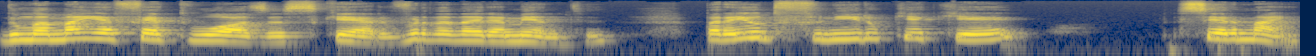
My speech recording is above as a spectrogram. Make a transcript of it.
de uma mãe afetuosa sequer verdadeiramente para eu definir o que é que é ser mãe.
